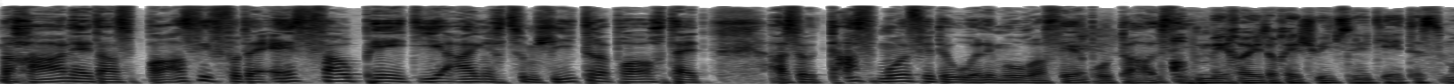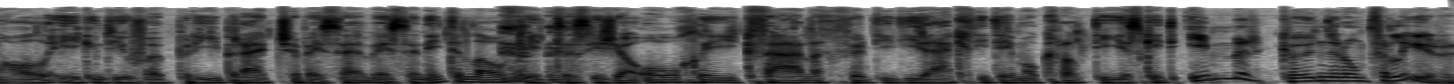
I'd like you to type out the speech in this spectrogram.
Man kann nicht als Basis von der SVP, die eigentlich zum Scheitern gebracht hat. Also das muss für den Uli Maurer sehr brutal sein. Aber wir können doch in der Schweiz nicht jedes Mal irgendwie auf jemanden einbrechen, wenn es, wenn es eine Niederlage gibt. Das ist ja auch ein bisschen gefährlich für die direkte Demokratie. Es gibt immer Gewinner und Verlierer.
